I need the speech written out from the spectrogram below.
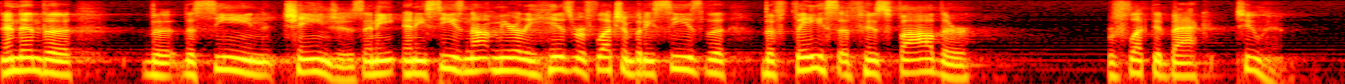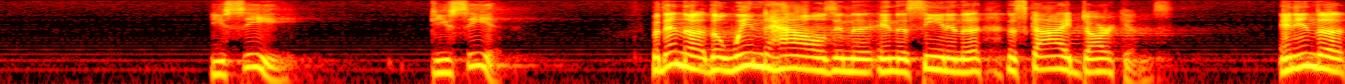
And then the, the, the scene changes, and he, and he sees not merely his reflection, but he sees the, the face of his father reflected back to him. Do you see? Do you see it? But then the, the wind howls in the, in the scene, and the, the sky darkens. And in the,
